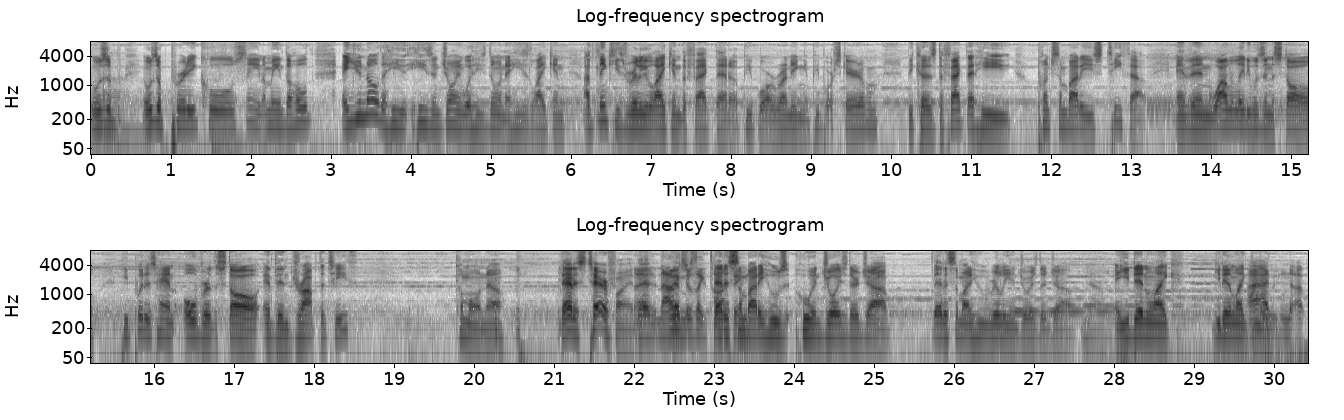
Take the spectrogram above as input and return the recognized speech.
it was a Um, it was a pretty cool scene. I mean, the whole and you know that he he's enjoying what he's doing and he's liking. I think he's really liking the fact that uh, people are running and people are scared of him because the fact that he punched somebody's teeth out and then while the lady was in the stall, he put his hand over the stall and then dropped the teeth. Come on now. That is terrifying. Uh, That, now that he's just, like, that is somebody who's who enjoys their job. That is somebody who really enjoys their job Yeah. and you didn't like you didn't like the I, I- no,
